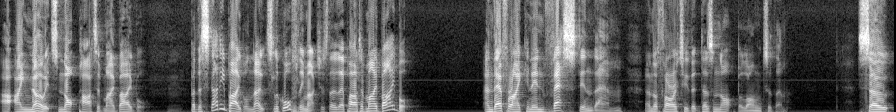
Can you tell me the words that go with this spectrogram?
uh, I know it's not part of my Bible. Hmm. But the study Bible notes look awfully much as though they're part of my Bible. And therefore, I can invest in them an authority that does not belong to them. So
